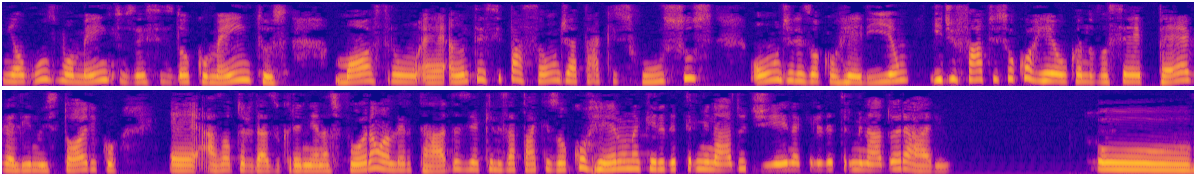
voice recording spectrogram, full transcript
Em alguns momentos, esses documentos mostram é, antecipação de ataques russos, onde eles ocorreriam, e de fato isso ocorreu. Quando você pega ali no histórico, é, as autoridades ucranianas foram alertadas e aqueles ataques ocorreram naquele determinado dia e naquele determinado horário. O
